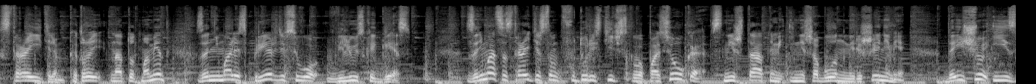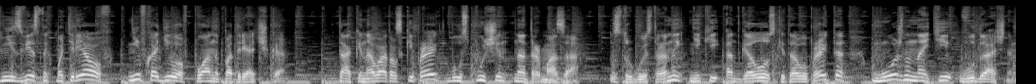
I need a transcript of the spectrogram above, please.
строителям, которые на тот момент занимались прежде всего Вилюйской ГЭС. Заниматься строительством футуристического поселка с нештатными и нешаблонными решениями, да еще и из неизвестных материалов, не входило в планы подрядчика. Так инноваторский проект был спущен на тормоза. С другой стороны, некие отголоски того проекта можно найти в удачном.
